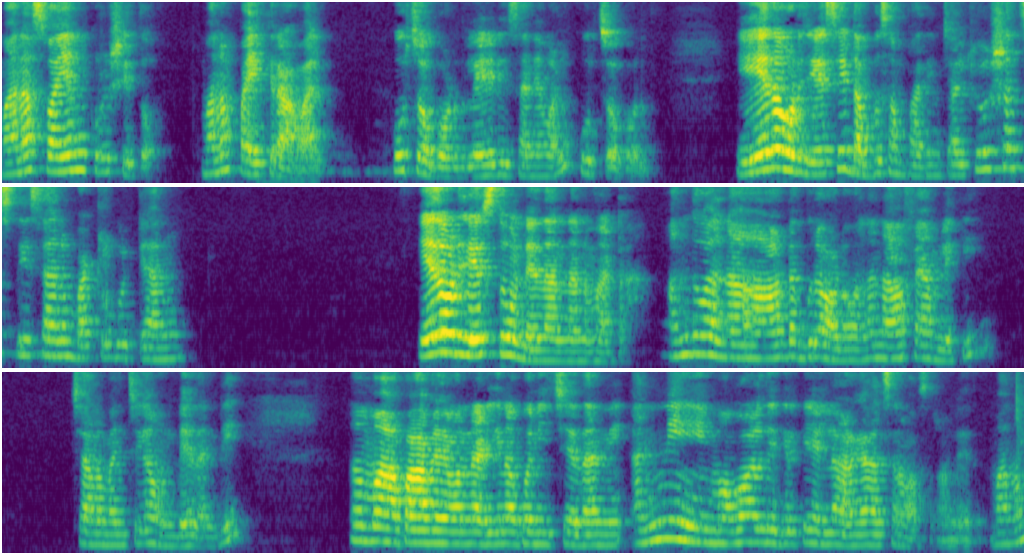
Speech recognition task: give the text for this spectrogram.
మన స్వయం కృషితో మనం పైకి రావాలి. కూర్చోకూడదు. లేడీస్ అనేవాళ్ళు కూర్చోకూడదు. ఏదో ఒకటి చేసి డబ్బు సంపాదించాలి. ట్యూషన్స్ తీశాను బట్టలు కుట్టాను. ఏదో ఒకటి చేస్తూ ఉండేదాన్ని అనమాట అందువలన ఆ డబ్బు రావడం వల్ల నా ఫ్యామిలీకి చాలా మంచిగా ఉండేదండి. మా పాప ఏమన్నా అడిగినా కొని ఇచ్చేదాన్ని అన్నీ మగవాళ్ళ దగ్గరికి వెళ్ళి అడగాల్సిన అవసరం లేదు. మనం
